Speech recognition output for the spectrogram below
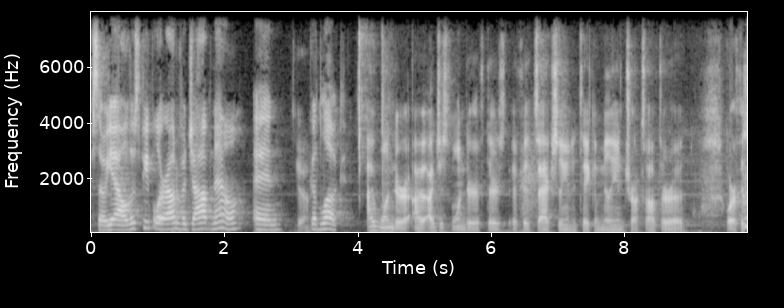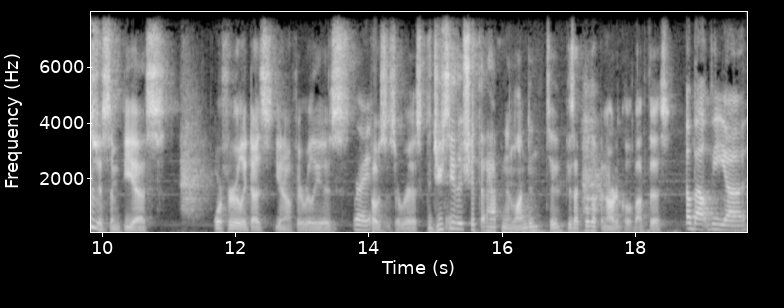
So yeah all those people are out of a job now and Yeah. good luck I wonder. I, I just wonder if there's if it's actually going to take a million trucks off the road, or if it's just some BS, or if it really does. You know, if it really is Right. poses a risk. Did you see the shit that happened in London too? Because I pulled up an article about this. about the uh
